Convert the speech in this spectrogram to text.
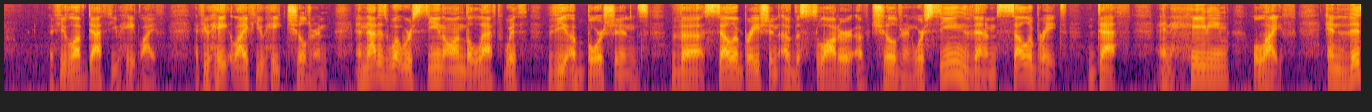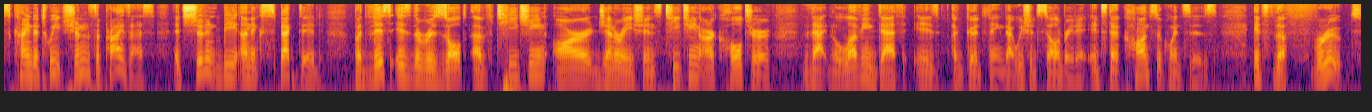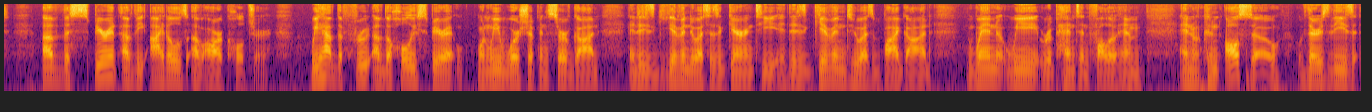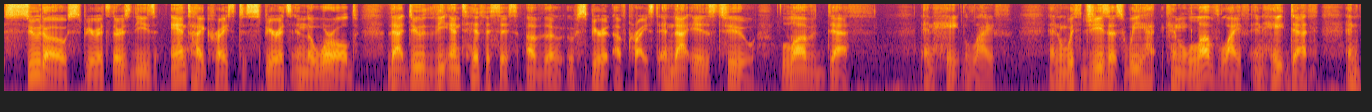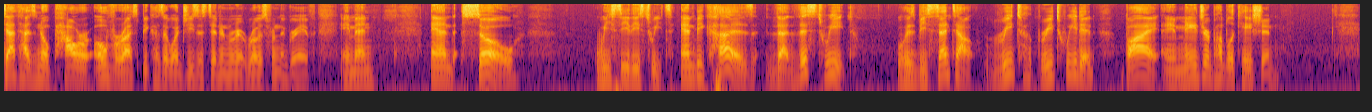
If you love death, you hate life. If you hate life, you hate children. And that is what we're seeing on the left with the abortions, the celebration of the slaughter of children. We're seeing them celebrate death and hating life. And this kind of tweet shouldn't surprise us. It shouldn't be unexpected. But this is the result of teaching our generations, teaching our culture that loving death is a good thing, that we should celebrate it. It's the consequences, it's the fruit of the spirit of the idols of our culture. We have the fruit of the Holy Spirit when we worship and serve God. It is given to us as a guarantee, it is given to us by God when we repent and follow Him. And can also, there's these pseudo spirits, there's these antichrist spirits in the world that do the antithesis of the spirit of Christ, and that is to love death and hate life. And with Jesus, we can love life and hate death, and death has no power over us because of what Jesus did and rose from the grave. Amen. And so, we see these tweets. And because that this tweet would be sent out, retweeted by a major publication,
